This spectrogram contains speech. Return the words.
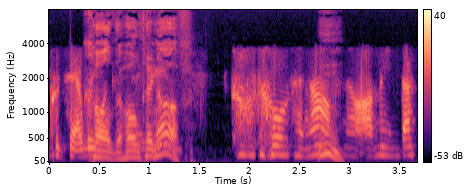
could say... Call the whole thing off call the whole thing off. Mm. Now, I mean, that's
